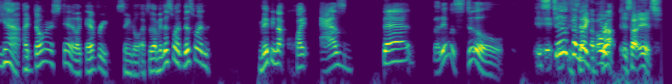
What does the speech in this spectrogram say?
yeah i don't understand it like every single episode i mean this one this one maybe not quite as bad but it was still It it- still it's felt like, oh, abrupt. oh, is that it?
